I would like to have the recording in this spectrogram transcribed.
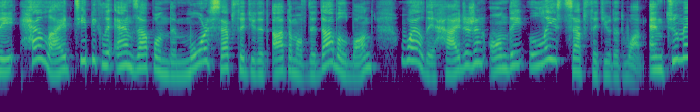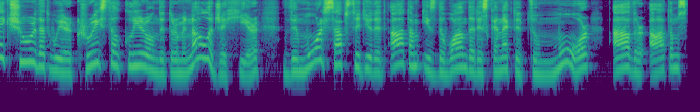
the halide typically ends up on the more substituted atom of the double bond, while the hydrogen on the least substituted one. And to make sure that we are crystal clear on the terminology here, the more substituted substituted atom is the one that is connected to more other atoms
